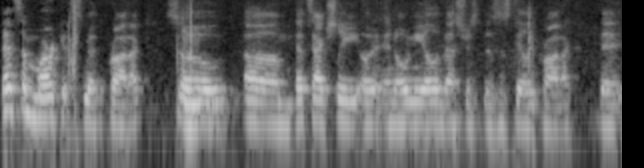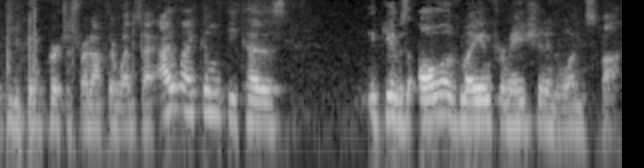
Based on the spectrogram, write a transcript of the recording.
That's a MarketSmith product. So mm-hmm. um, that's actually an O'Neill Investors Business Daily product that you can purchase right off their website. I like them because it gives all of my information in one spot.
